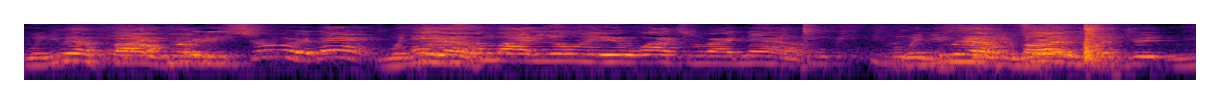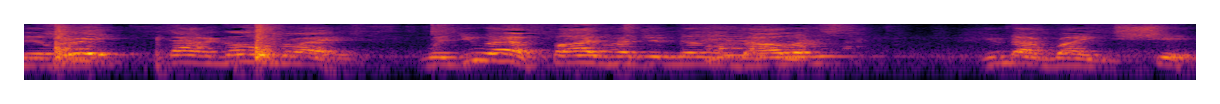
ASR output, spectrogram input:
when you have Yeah, I'm 500 pretty sure of that. when you hey, have- somebody on here watching right now. when you have I'm five telling you, hundred million Drake got a ghostwriter. when you have five hundred million dollars, you're not writing shit.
